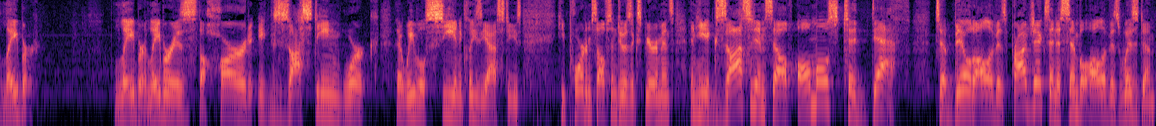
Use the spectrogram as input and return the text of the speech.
Labor. Labor. Labor is the hard, exhausting work that we will see in Ecclesiastes. He poured himself into his experiments and he exhausted himself almost to death to build all of his projects and assemble all of his wisdom.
